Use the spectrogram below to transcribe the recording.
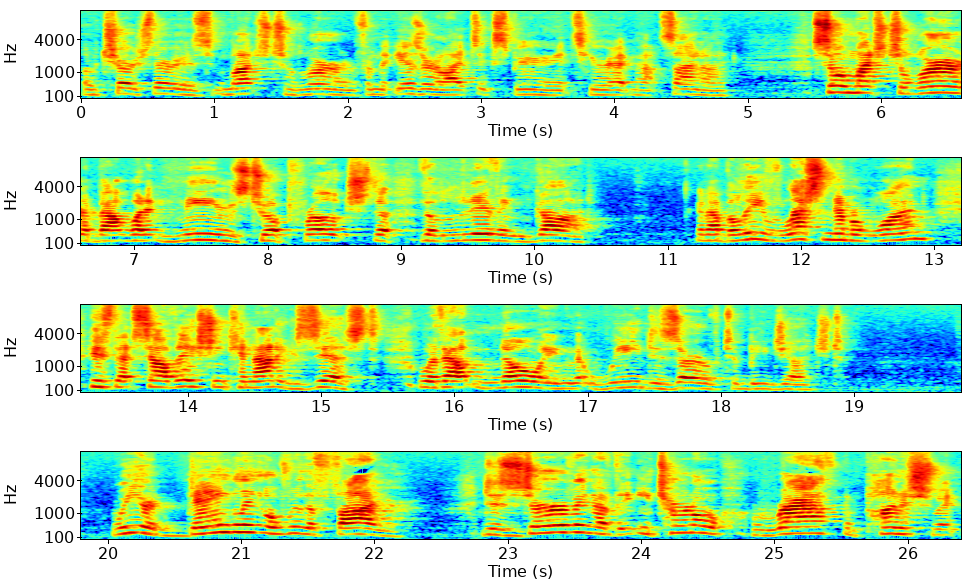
Oh, church, there is much to learn from the Israelites' experience here at Mount Sinai so much to learn about what it means to approach the, the living God. And I believe lesson number one is that salvation cannot exist without knowing that we deserve to be judged. We are dangling over the fire, deserving of the eternal wrath and punishment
